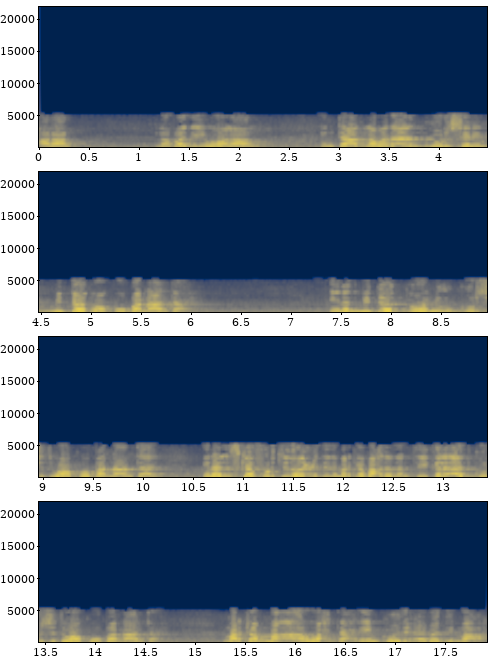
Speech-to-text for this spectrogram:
xalaal. Labadii walaal. Intaad labadaan guursanin middood waa kuu bannaan tahay. Inaad middood gooni u guursatid waa kuu bannaan tahay. Inaad iska furtid oo ciddadii marka baxdadan tii kale aada guursatid waa kuu bannaan tahay. Marka ma aha wax taxriimkooda abadi ma ah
